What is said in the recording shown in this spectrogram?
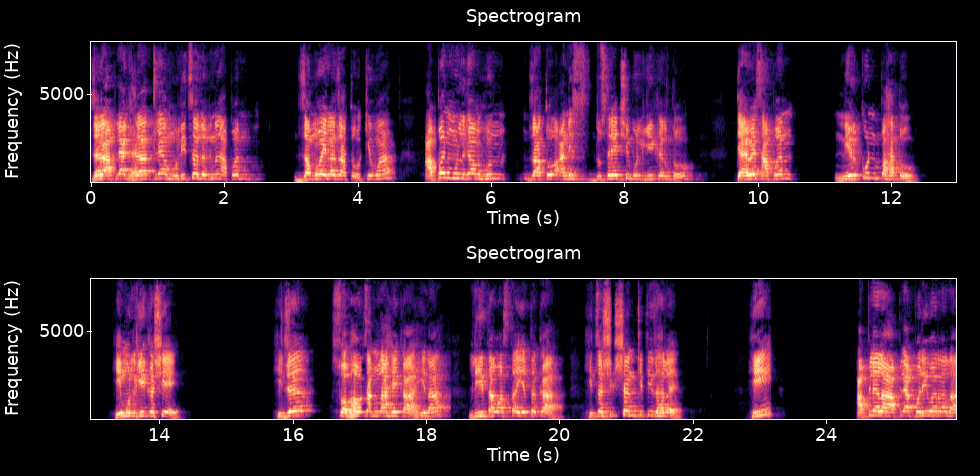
जर आपल्या घरातल्या मुलीचं लग्न आपण जमवायला जातो किंवा आपण मुलगा होऊन जातो आणि दुसऱ्याची मुलगी करतो त्यावेळेस आपण निरकून पाहतो ही मुलगी कशी आहे? हिज स्वभाव चांगला आहे का? हिला लिहिता वाचता येतं का? हिचं शिक्षण किती झालंय? ही आपल्याला आपल्या परिवाराला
